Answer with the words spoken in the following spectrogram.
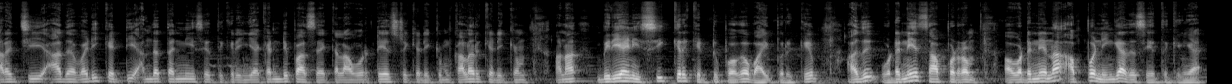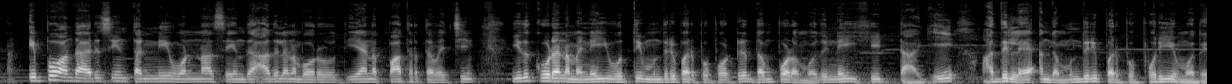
அரைச்சி அதை வடிகட்டி அந்த தண்ணியை சேர்த்துக்கிறீங்க. கண்டிப்பாக சேர்க்கலாம். ஒரு டேஸ்ட்டு கிடைக்கும் கலர் கிடைக்கும். ஆனால் பிரியாணி சீக்கிரம் கெட்டு போக வாய்ப்பு இருக்குது அது உடனே சாப்பிட்றோம். உடனேனா அப்போ நீங்கள் அதை சேர்த்துக்குங்க. இப்போது அந்த அரிசியும் தண்ணி ஒன்றா சேர்ந்து அதில் நம்ம ஒரு ஏன பாத்திரத்தை வச்சு இது கூட நம்ம நெய் ஊற்றி முந்திரி பருப்பு போட்டு தம் போடும்போது நெய் ஹீட் ஆகி அதில் அந்த முந்திரி பருப்பு பொரியும் போது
